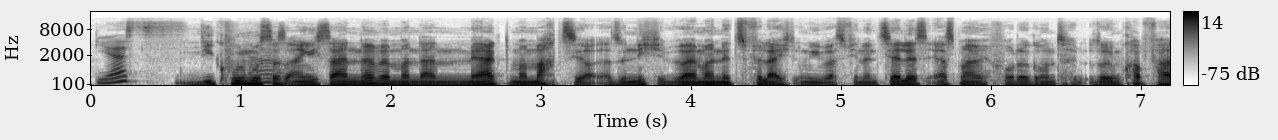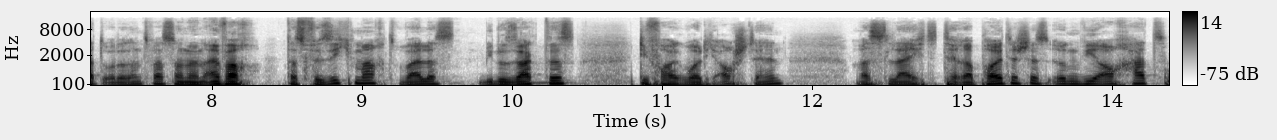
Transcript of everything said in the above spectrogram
Yes. Wie cool ja. muss das eigentlich sein, ne? wenn man dann merkt, man macht es ja, also nicht, weil man jetzt vielleicht irgendwie was Finanzielles erstmal im Vordergrund so im Kopf hat oder sonst was, sondern einfach das für sich macht, weil es, wie du sagtest, die Frage wollte ich auch stellen, was leicht Therapeutisches irgendwie auch hat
